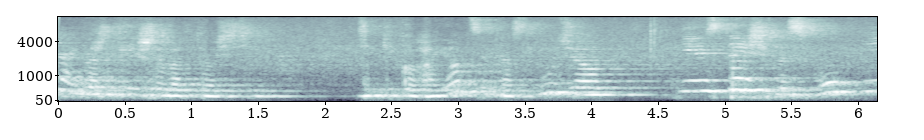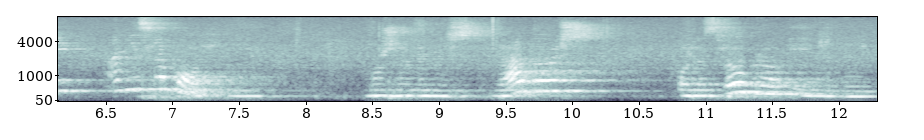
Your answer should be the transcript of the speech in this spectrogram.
najważniejsze wartości. Dzięki kochającym nas ludziom nie jesteśmy smutni ani samotni. Możemy nieść radość oraz dobro innym.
